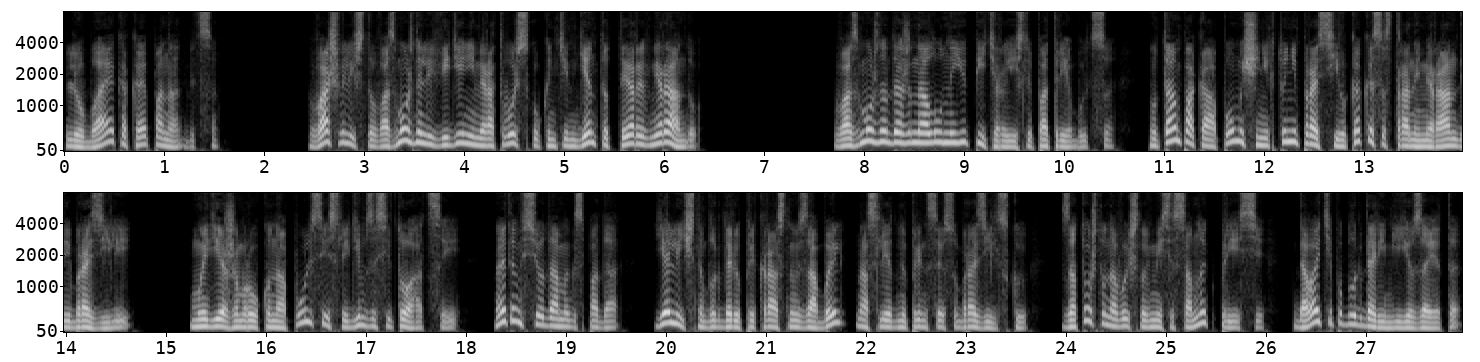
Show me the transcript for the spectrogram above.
Любая, какая понадобится. Ваше Величество, возможно ли введение миротворческого контингента Терры в Миранду? Возможно, даже на луны Юпитера, если потребуется. Но там пока о помощи никто не просил, как и со стороны Миранды и Бразилии. Мы держим руку на пульсе и следим за ситуацией. На этом все, дамы и господа. Я лично благодарю прекрасную Изабель, наследную принцессу бразильскую, за то, что она вышла вместе со мной к прессе. Давайте поблагодарим ее за это.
